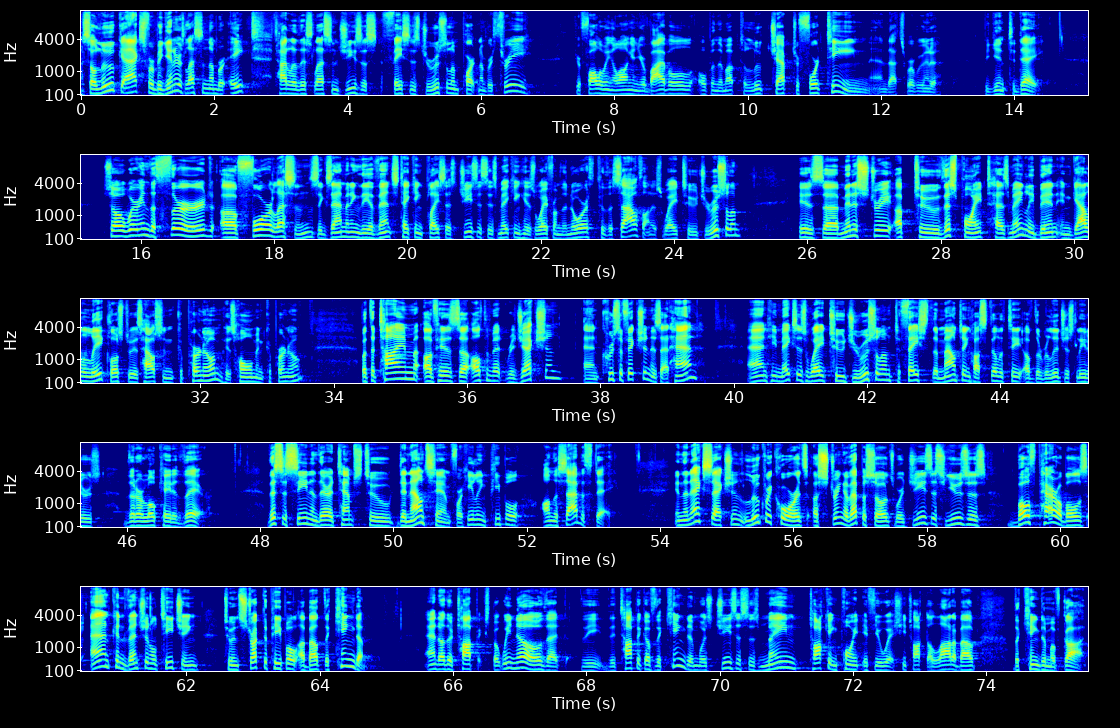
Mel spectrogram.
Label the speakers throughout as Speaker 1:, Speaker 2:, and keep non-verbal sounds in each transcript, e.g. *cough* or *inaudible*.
Speaker 1: So Luke, Acts for Beginners, lesson number eight. Title of this lesson, Jesus Faces Jerusalem, part number three. If you're following along in your Bible, open them up to Luke chapter 14, and that's where we're going to begin today. So we're in the third of four lessons examining the events taking place as Jesus is making his way from the north to the south on his way to Jerusalem. His uh, ministry up to this point has mainly been in Galilee, close to his house in Capernaum, his home in Capernaum. But the time of his uh, ultimate rejection and crucifixion is at hand, and he makes his way to Jerusalem to face the mounting hostility of the religious leaders that are located there. This is seen in their attempts to denounce him for healing people on the Sabbath day. In the next section, Luke records a string of episodes where Jesus uses both parables and conventional teaching to instruct the people about the kingdom and other topics. But we know that the, the topic of the kingdom was Jesus' main talking point, if you wish. He talked a lot about the kingdom of God.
